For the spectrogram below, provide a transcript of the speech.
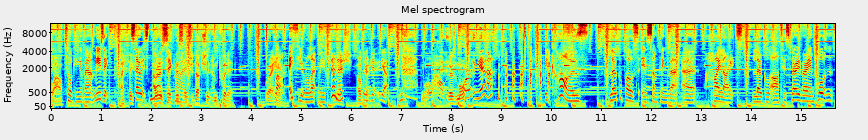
Wow. talking about music. I think so. It's I'm gonna take this introduction and put it right well, here. if you will let me finish. Okay. Yeah. Oh, wow. There's more? Yeah. because Local Pulse is something that uh, highlights local artists. Very, very important.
